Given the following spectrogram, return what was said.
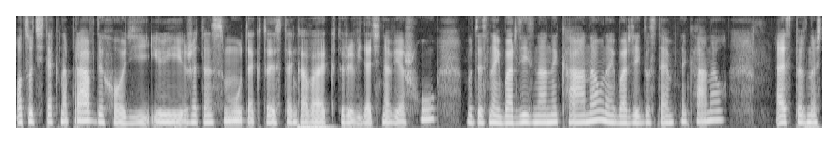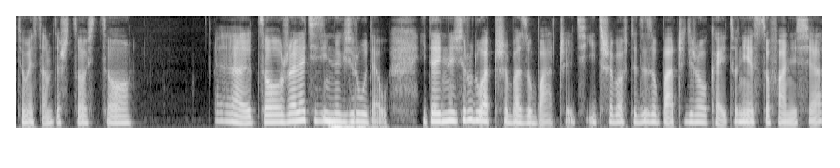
o co ci tak naprawdę chodzi i że ten smutek to jest ten kawałek, który widać na wierzchu, bo to jest najbardziej znany kanał, najbardziej dostępny kanał, ale z pewnością jest tam też coś, co e, co, że leci z innych źródeł. I te inne źródła trzeba zobaczyć. I trzeba wtedy zobaczyć, że okej, okay, to nie jest cofanie się,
